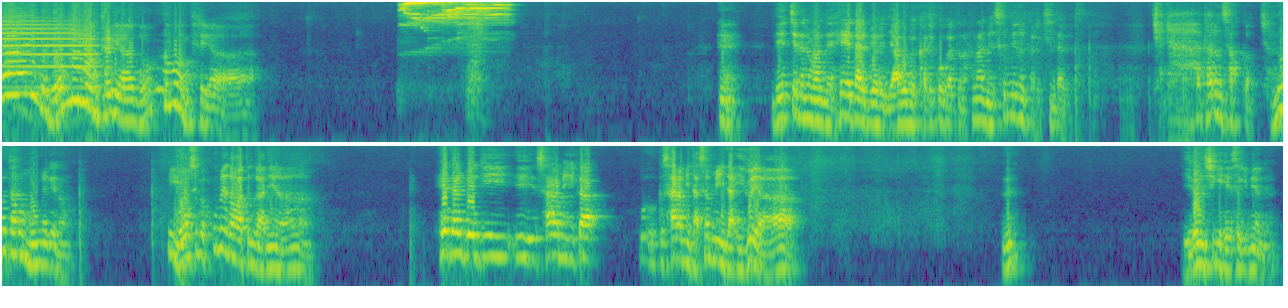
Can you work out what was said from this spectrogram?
아이고 너무 엉터리야 너무 엉터리야. 예, 넷째는 만난 해달 별은 야곱을 가지고 갔던 하나님의 선민을 가리킨다 그랬어. 전혀 다른 사건, 전혀 다른 문맥에 나온. 이 요셉의 꿈에 나왔던 거 아니야. 해달별이 이 사람이니까 뭐그 사람이다, 선민이다 이거야. 응? 이런 식의 해석이면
